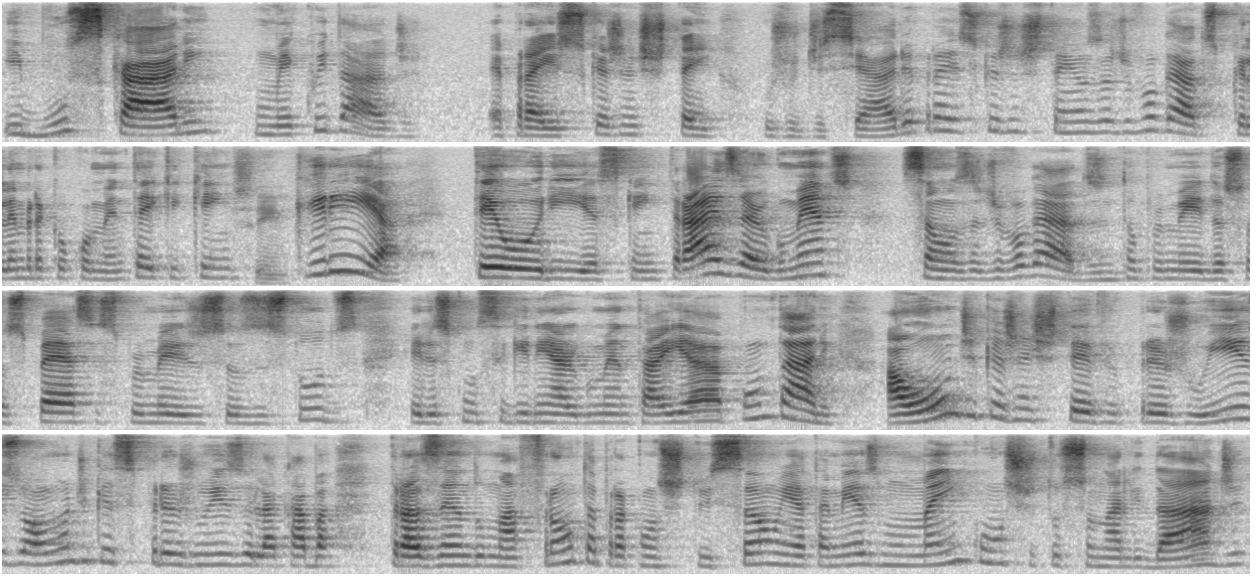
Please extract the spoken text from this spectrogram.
e buscarem uma equidade. É para isso que a gente tem o judiciário, é para isso que a gente tem os advogados. Porque lembra que eu comentei que quem Sim. cria teorias, quem traz argumentos são os advogados. Então, por meio das suas peças, por meio dos seus estudos, eles conseguirem argumentar e apontarem aonde que a gente teve prejuízo, aonde que esse prejuízo ele acaba trazendo uma afronta para a Constituição e até mesmo uma inconstitucionalidade.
